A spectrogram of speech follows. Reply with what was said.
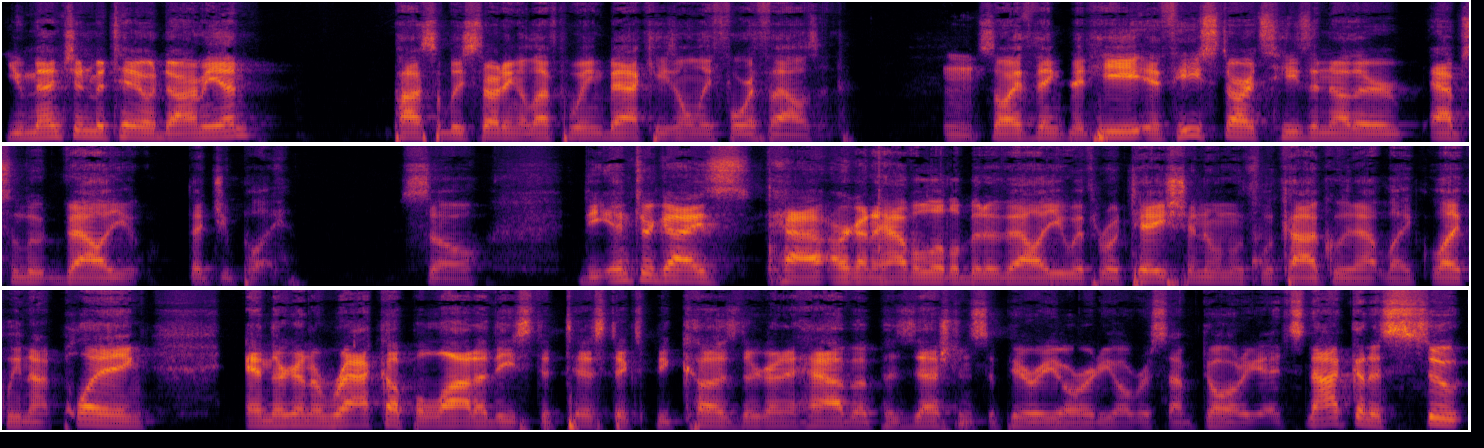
you mentioned Matteo Darmian, possibly starting a left wing back. He's only 4,000. Mm. So I think that he, if he starts, he's another absolute value that you play. So the Inter guys ha- are going to have a little bit of value with rotation and with Lukaku not like likely not playing, and they're going to rack up a lot of these statistics because they're going to have a possession superiority over Sampdoria. It's not going to suit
